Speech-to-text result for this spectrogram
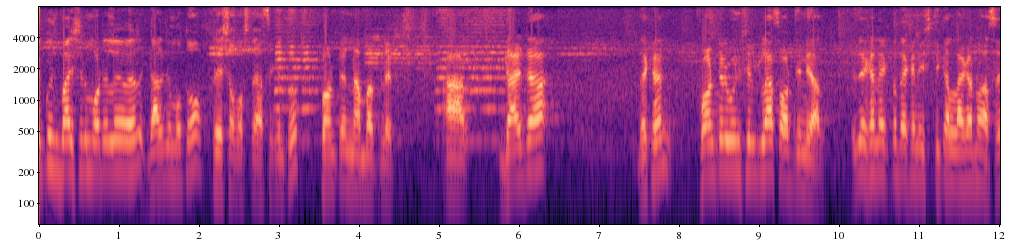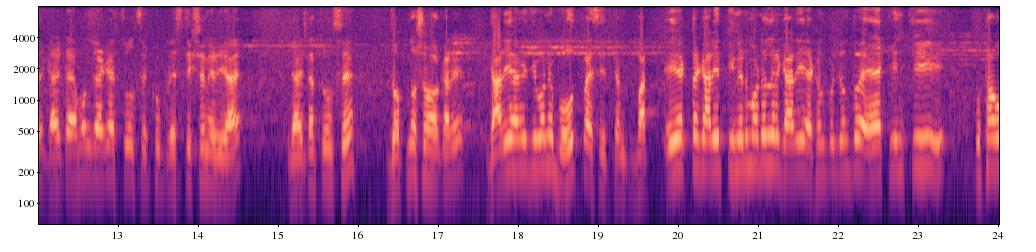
একুশ বাইশের মডেলের গাড়ির মতো ফ্রেশ অবস্থায় আছে কিন্তু ফ্রন্টের নাম্বার প্লেট। আর গাড়িটা দেখেন ফ্রন্টের উইন্ডশিল্ড গ্লাস অরিজিনাল। এই যে এখানে একটা দেখেন স্টিকার লাগানো আছে। গাড়িটা এমন জায়গায় চলছে, খুব রেস্ট্রিকশন এরিয়ায়। গাড়িটা চলছে যত্ন সহকারে। গাড়ি আমি জীবনে বহুত পাইছি বাট এই একটা গাড়ি তিনের মডেলের গাড়ি এখন পর্যন্ত এক ইঞ্চি কোথাও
